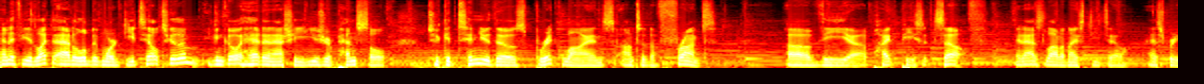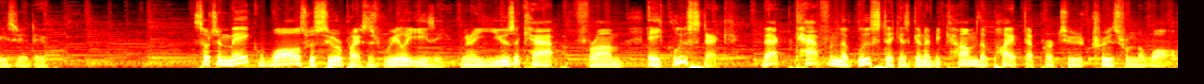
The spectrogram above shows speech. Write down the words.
And if you'd like to add a little bit more detail to them, you can go ahead and actually use your pencil to continue those brick lines onto the front of the uh, pipe piece itself. It adds a lot of nice detail. It's pretty easy to do. So to make walls with sewer pipes is really easy. We're going to use a cap from a glue stick. That cap from the glue stick is going to become the pipe that protrudes from the wall.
